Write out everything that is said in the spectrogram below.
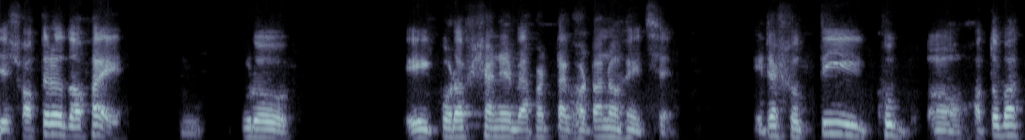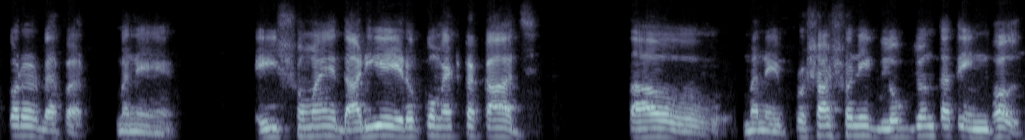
যে সতেরো দফায় পুরো এই করাপশনের ব্যাপারটা ঘটানো হয়েছে। এটা সত্যি খুব হতবাক করার ব্যাপার। মানে এই সময়ে দাঁড়িয়ে এরকম একটা কাজ, তাও মানে প্রশাসনিক লোকজন তাতে ইনভলভ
